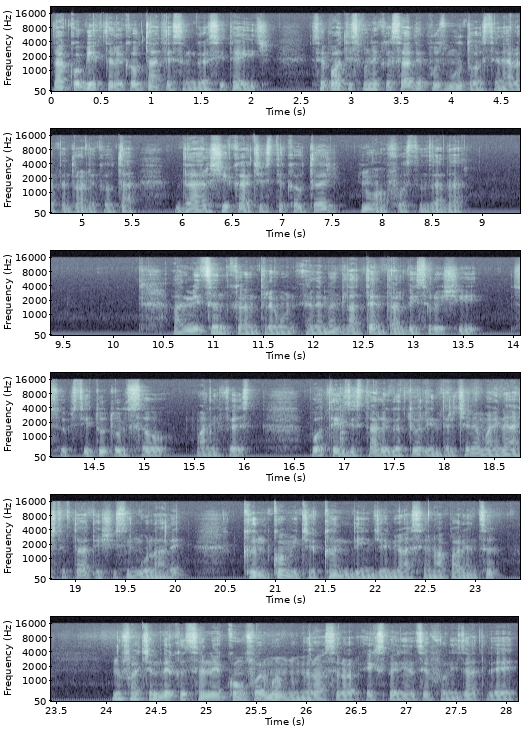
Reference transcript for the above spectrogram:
Dacă obiectele căutate sunt găsite aici, se poate spune că s-a depus multă osteneală pentru a le căuta, dar și că aceste căutări nu au fost în zadar. Admițând că între un element latent al visului și substitutul său manifest pot exista legături între cele mai neașteptate și singulare, când comice, când ingenioase în aparență, nu facem decât să ne conformăm numeroaselor experiențe furnizate de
